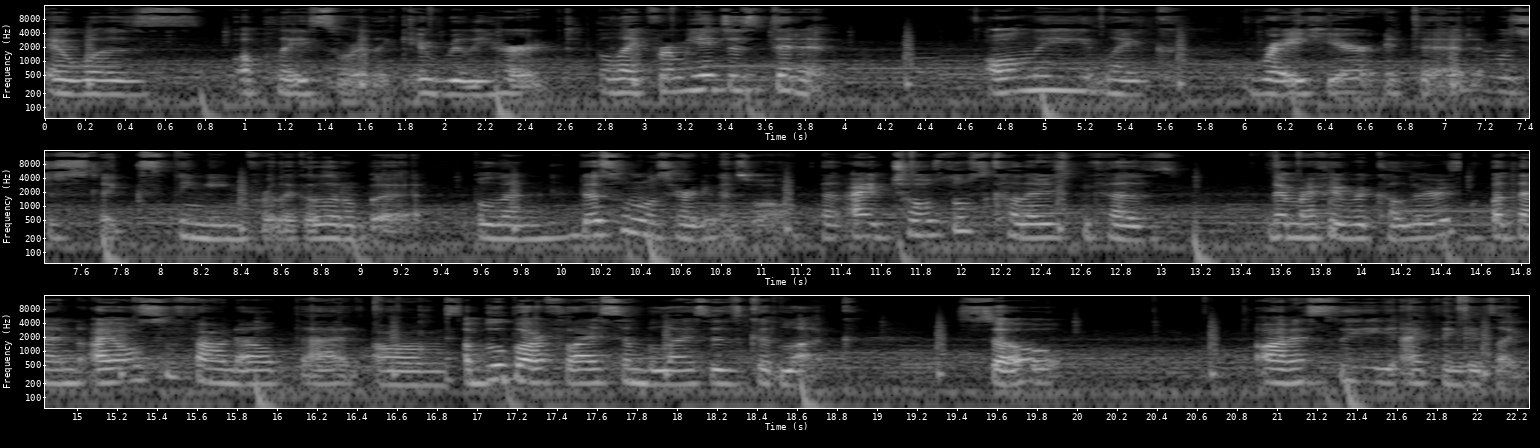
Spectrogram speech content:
it was a place where like it really hurt. But like for me, it just didn't. Only like right here it did. It was just like stinging for like a little bit. But then this one was hurting as well. But I chose those colors because they're my favorite colors. But then I also found out that um, a blue butterfly symbolizes good luck. So honestly, I think it's like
